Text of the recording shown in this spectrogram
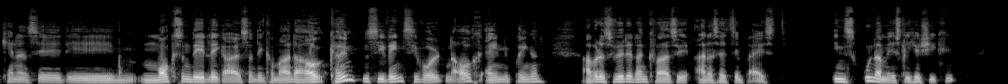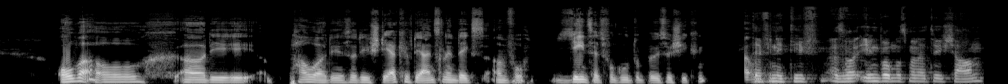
kennen sie die Moxen, die legal sind, den Commander auch, könnten sie, wenn sie wollten, auch einbringen. Aber das würde dann quasi einerseits den Preis ins Unermessliche schicken, aber auch äh, die Power, die, also die Stärke auf die einzelnen Decks einfach jenseits von Gut und Böse schicken. Definitiv. Also irgendwo muss man natürlich schauen.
